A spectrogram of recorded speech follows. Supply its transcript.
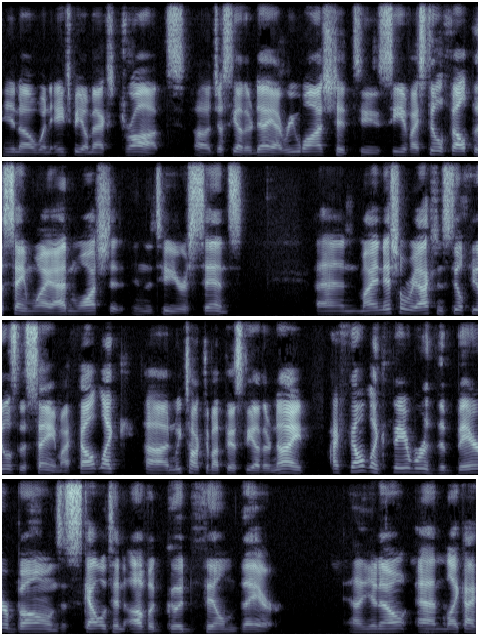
You know, when HBO Max dropped uh, just the other day, I rewatched it to see if I still felt the same way. I hadn't watched it in the two years since, and my initial reaction still feels the same. I felt like, uh, and we talked about this the other night. I felt like they were the bare bones, a skeleton of a good film there. Uh, you know, and like I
